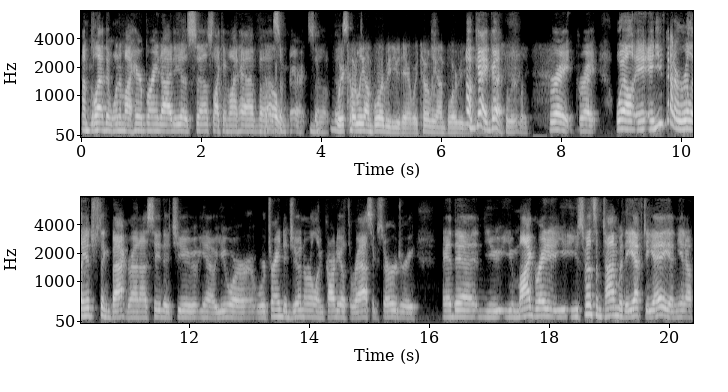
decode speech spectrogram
I'm glad that one of my harebrained ideas sounds like it might have uh, oh, some merit. So we're totally on board with you there. We're totally on board with you. Okay, good. Absolutely. Great, great. Well, and, and, you've got a really interesting background. I see that you, you know, you were were trained in general and cardiothoracic surgery, and then you you migrated. You, you spent some time with the FDA, and you know,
